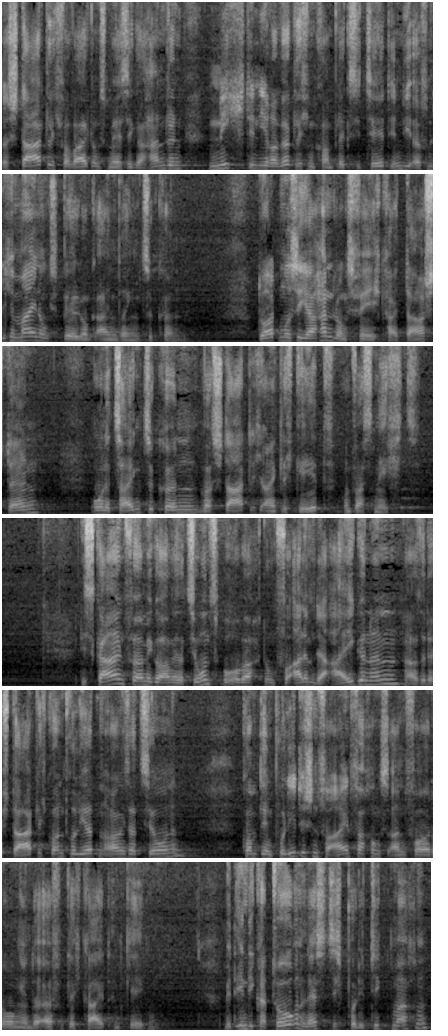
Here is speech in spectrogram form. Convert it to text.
das staatlich-verwaltungsmäßige Handeln, nicht in ihrer wirklichen Komplexität in die öffentliche Meinungsbildung einbringen zu können. Dort muss sie ja Handlungsfähigkeit darstellen ohne zeigen zu können, was staatlich eigentlich geht und was nicht. Die skalenförmige Organisationsbeobachtung vor allem der eigenen, also der staatlich kontrollierten Organisationen, kommt den politischen Vereinfachungsanforderungen in der Öffentlichkeit entgegen. Mit Indikatoren lässt sich Politik machen,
